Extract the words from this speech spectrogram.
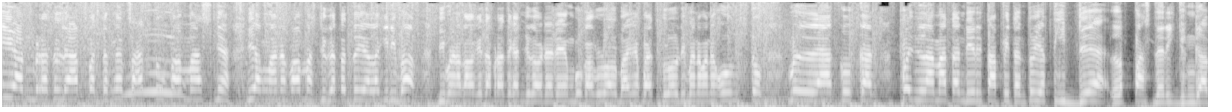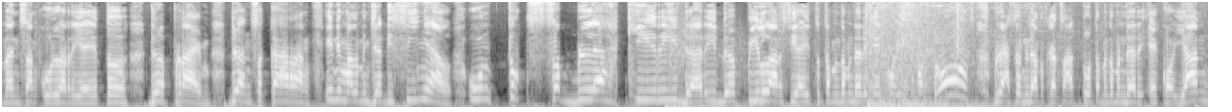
Ian berhasil dapat dengan satu famasnya. Yang mana famas juga tentunya lagi di buff. Di mana kalau kita perhatikan juga udah ada yang buka glual banyak banget glual di mana-mana untuk melakukan penyelamatan diri tapi tentunya tidak lepas dari genggaman sang ular yaitu The Prime. Dan sekarang ini malah menjadi sinyal untuk sebelah kiri dari The Pillars yaitu teman-teman dari Eko Esports Rules. Berhasil mendapatkan satu teman-teman dari Eko Yan.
